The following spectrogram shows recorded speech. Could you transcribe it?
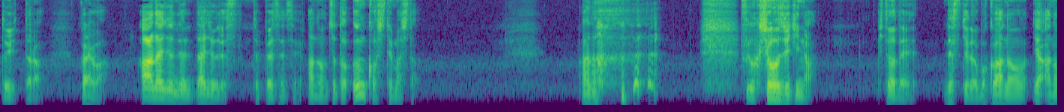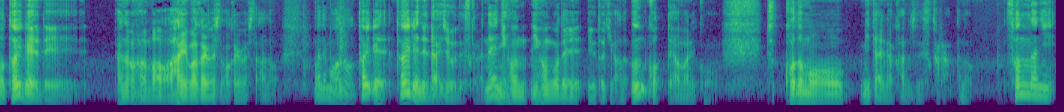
と言ったら彼はああ大丈夫で大丈夫です。哲平先生あのちょっとうんこしてました。あの すごく正直な人でですけど僕はあのいやあのトイレであのまあはい分かりました分かりました。あのまあでもあのトイレトイレで大丈夫ですからね。日本日本語で言う時はあのうんこってあまりこうちょ子供みたいな感じですからあのそんなに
